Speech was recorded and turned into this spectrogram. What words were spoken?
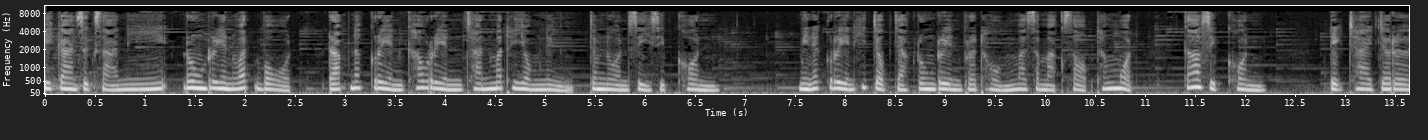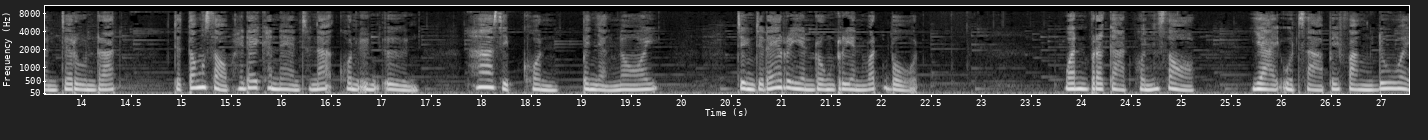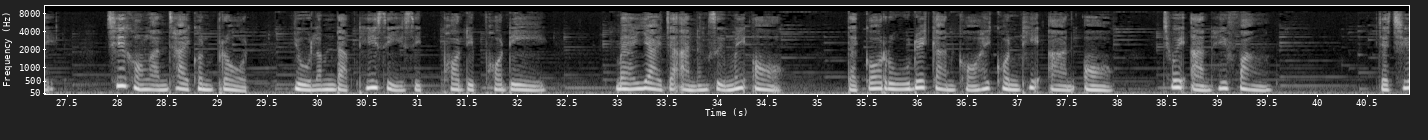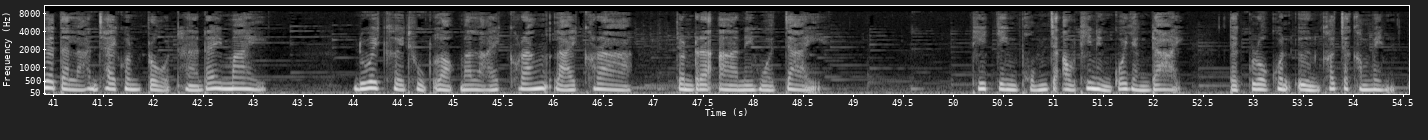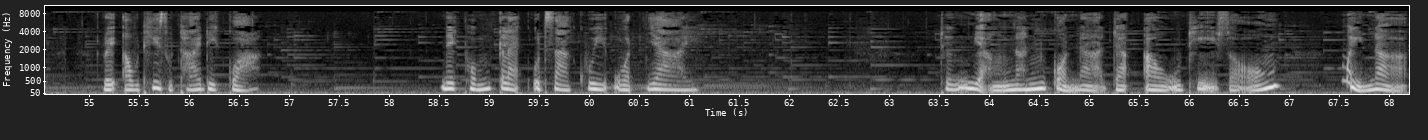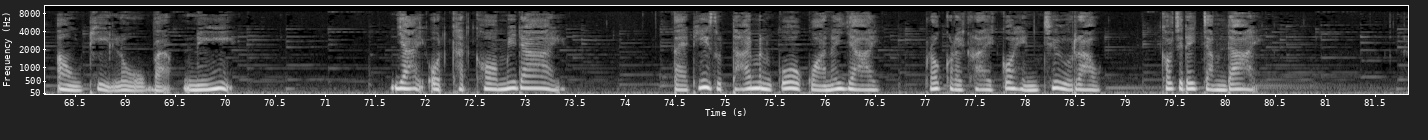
ปีการศึกษานี้ โรงเรียนวัดโบสถ์รับนักเรียนเข้าเรียนชั้นมัธยมหนึ่งจำนวน 40 คน มีนักเรียนที่จบจากโรงเรียนประถมมาสมัครสอบทั้งหมด 90 คน เด็กชายเจริญจรูนรัตจะต้องสอบให้ได้คะแนนชนะคนอื่นๆ 50 คนเป็นอย่างน้อย จึงจะได้เรียนโรงเรียนวัดโบสถ์วันประกาศผลสอบ ยายอุตสาไปฟังด้วย ชื่อของหลานชายคนโปรด อยู่ลำดับที่ 40 พอดิบพอดี แม้ยายจะอ่านหนังสือไม่ออก แต่ก็รู้ด้วยการขอให้คนที่อ่านออก ช่วยอ่านให้ฟัง จะเชื่อแต่หลานชายคนโปรดหาได้ไม่ ด้วยเคยถูกหลอกมาหลายครั้งหลายครา จนระอาในหัวใจ ที่จริงผมจะเอาที่หนึ่งก็ยังได้ แต่กลัวคนอื่นเขาจะคอมเมนต์เลยเอาที่สุดท้ายดีกว่า เด็กผมแกละอุตส่าห์คุยอวดยาย ถึงอย่างนั้นก็น่าจะเอาที่สอง ไม่น่าเอาที่โลแบบนี้ ยายอดขัดคอไม่ได้ แต่ที่สุดท้ายมันโก้กว่านะยาย เพราะใครๆก็เห็นชื่อเรา เขาจะได้จำได้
